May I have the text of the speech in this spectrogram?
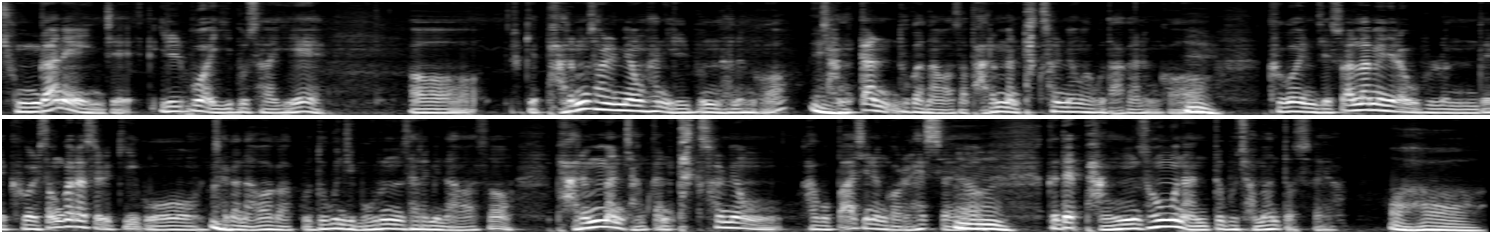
중간에 이제 1부와 2부 사이에 어 이렇게 발음 설명 한 1분 하는 거 네. 잠깐 누가 나와서 발음만 탁 설명하고 나가는 거 네. 그거 이제 쌀라면이라고 불렀는데 그걸 선글라스를 끼고 제가 나와갖고 누군지 모르는 사람이 나와서 발음만 잠깐 탁 설명하고 빠지는 거를 했어요. 음. 근데 방송은 안 뜨고 저만 떴어요. 아하.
